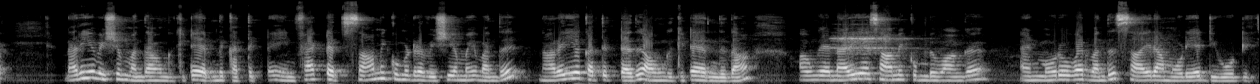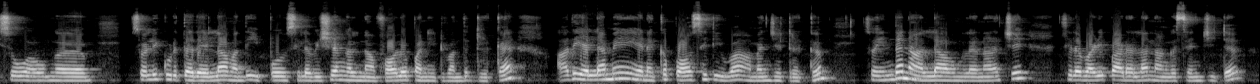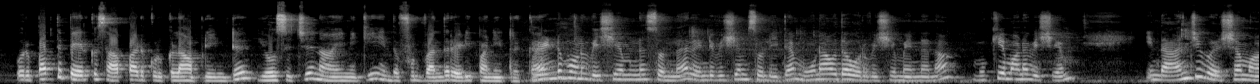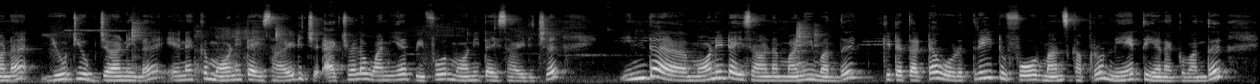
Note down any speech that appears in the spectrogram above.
நிறைய விஷயம் வந்து அவங்கக்கிட்ட இருந்து கற்றுக்கிட்டேன் இன்ஃபேக்ட் சாமி கும்பிடுற விஷயமே வந்து நிறைய கற்றுக்கிட்டது அவங்கக்கிட்ட இருந்து தான் அவங்க நிறைய சாமி கும்பிடுவாங்க. அண்ட் மோரோவர் வந்து சாய்ராமோடைய டிவோட்டி ஸோ அவங்க சொல்லி கொடுத்ததெல்லாம் வந்து இப்போது சில விஷயங்கள் நான் ஃபாலோ பண்ணிட்டு வந்துட்டுருக்கேன். அது எல்லாமே எனக்கு பாசிட்டிவாக அமைஞ்சிட்ருக்கு ஸோ இந்த நாளில் அவங்கள நினச்சி சில வழிபாடெல்லாம் நாங்கள் செஞ்சுட்டு ஒரு பத்து பேருக்கு சாப்பாடு கொடுக்கலாம் அப்படின்ட்டு யோசித்து நான் இன்றைக்கி இந்த ஃபுட் வந்து ரெடி பண்ணிகிட்ருக்கேன் ரெண்டு மூணு விஷயம்னு சொன்னேன் ரெண்டு விஷயம் சொல்லிட்டேன். மூணாவதாக ஒரு விஷயம் என்னென்னா முக்கியமான விஷயம் இந்த அஞ்சு வருஷமான யூடியூப் ஜேர்னியில் எனக்கு மானிட்டைஸ் ஆகிடுச்சு ஆக்சுவலாக ஒன் இயர் பிஃபோர் மானிட்டைஸ் ஆகிடுச்சு இந்த மானிட்டைஸ் ஆன மணி வந்து கிட்டத்தட்ட ஒரு த்ரீ டு ஃபோர் மந்த்ஸ்க்கு அப்புறம் நேற்று எனக்கு வந்து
